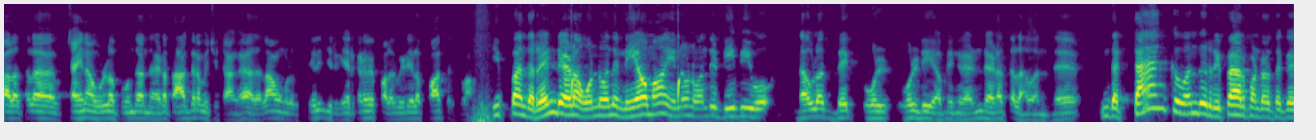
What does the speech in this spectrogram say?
காலத்துல சைனா உள்ள பூந்து அந்த இடத்த ஆக்கிரமிச்சிட்டாங்க. அதெல்லாம் உங்களுக்கு தெரிஞ்சிருக்கு. ஏற்கனவே பல வீடியோல பார்த்துருக்கலாம். இப்போ அந்த ரெண்டு இடம் ஒன்னு வந்து நியமா இன்னொன்னு வந்து டிபிஓ தௌலத் பெக் ஓல் ஓல்டி அப்படிங்கிற ரெண்டு இடத்துல வந்து இந்த டேங்க் வந்து ரிப்பேர் பண்றதுக்கு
